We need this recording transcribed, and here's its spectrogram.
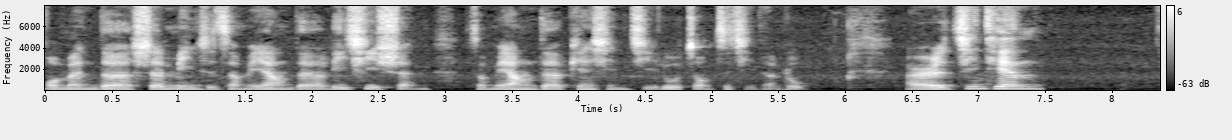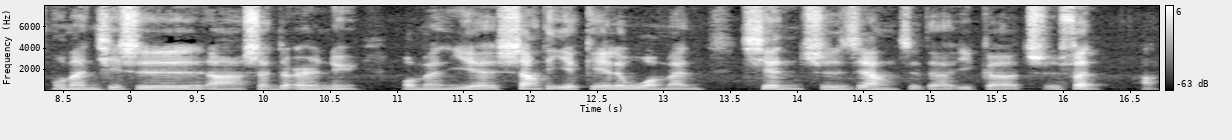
我们的生命是怎么样的离弃神，怎么样的偏行己路，走自己的路。而今天我们其实啊，神的儿女，我们也上帝也给了我们先知这样子的一个职分啊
